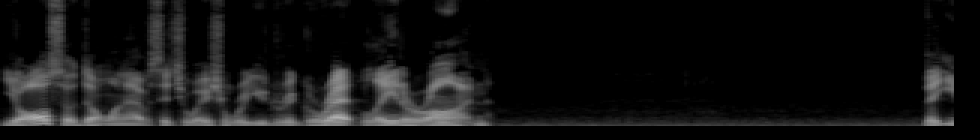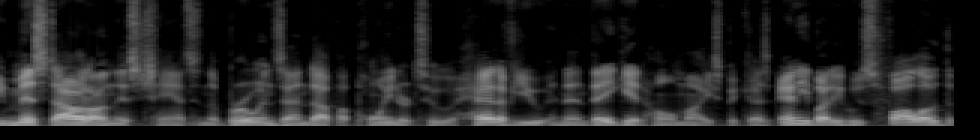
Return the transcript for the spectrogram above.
You also don't want to have a situation where you'd regret later on that you missed out on this chance and the Bruins end up a point or two ahead of you and then they get home ice because anybody who's followed the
